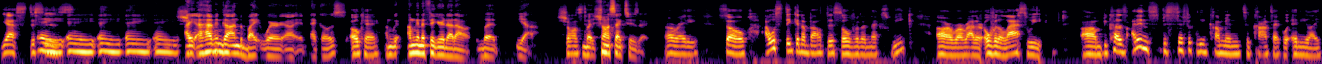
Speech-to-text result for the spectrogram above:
Yes, this hey, is. Hey, hey, hey, hey. I, I haven't gotten the bite where uh, it echoes. Okay. I'm I'm gonna figure that out. But yeah, Sean's Tech. But Sean's Tech Tuesday. Alrighty. So I was thinking about this over the next week, or rather over the last week, um, because I didn't specifically come into contact with any like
